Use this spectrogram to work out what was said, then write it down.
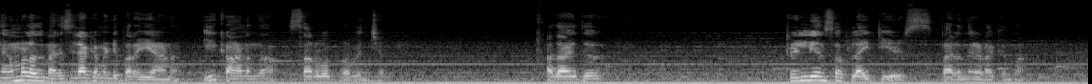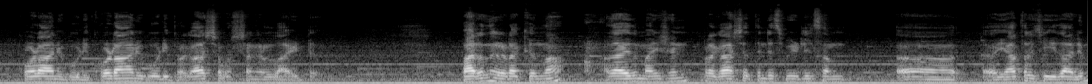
നമ്മളത് മനസ്സിലാക്കാൻ വേണ്ടി പറയുകയാണ് ഈ കാണുന്ന സർവപ്രപഞ്ചം അതായത് ട്രില്യൻസ് ഓഫ് ലൈറ്റ് ഇയേഴ്സ് പരന്നു കിടക്കുന്ന കോടാനുകോടി കോടാനുകോടി പ്രകാശവർഷങ്ങളിലായിട്ട് പരന്നു കിടക്കുന്ന അതായത് മനുഷ്യൻ പ്രകാശത്തിന്റെ സ്പീഡിൽ സം യാത്ര ചെയ്താലും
